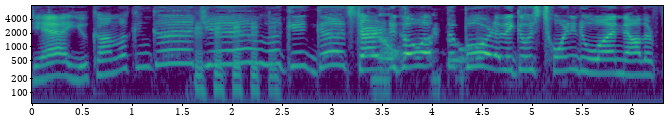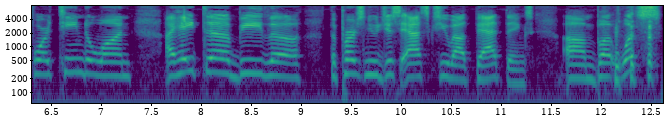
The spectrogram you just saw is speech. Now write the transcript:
Yeah, UConn looking good, Jim. looking good. Starting no, to go up the board. I think it was 20 to 1. Now they're 14 to 1. I hate to be the the person who just asks you about bad things. Um, but what's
